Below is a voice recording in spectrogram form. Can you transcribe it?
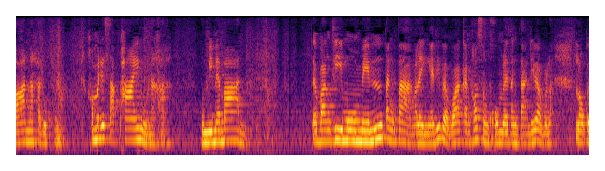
บ้านนะคะ ทุกคนเขาไม่ได้ซักผ้าให้หนูนะคะหนูมีแม่บ้าน แต่บางทีโมเมนต์ต่างๆ อะไรเงี้ยที่แบบว่าการเข้าสังคมอะไรต่าง ๆ ที่แบบเวลาเราไป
